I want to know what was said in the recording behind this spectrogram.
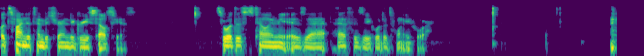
Let's find the temperature in degrees Celsius. So what this is telling me is that F is equal to 24.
